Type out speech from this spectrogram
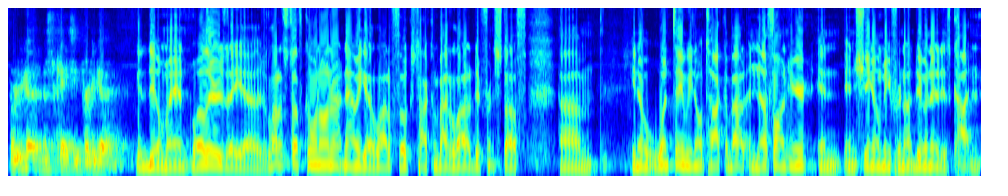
Pretty good, Mr. Casey. Pretty good. Good deal, man. Well, there's a uh, there's a lot of stuff going on right now. We got a lot of folks talking about a lot of different stuff. Um, you know, one thing we don't talk about enough on here, and and shame on me for not doing it, is cotton.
